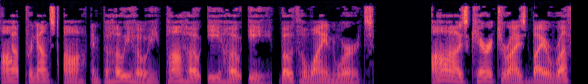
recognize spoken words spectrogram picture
ah pronounced ah and pahoehoe pa -ho, -ho, e, both Hawaiian words. Aa is characterized by a rough,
